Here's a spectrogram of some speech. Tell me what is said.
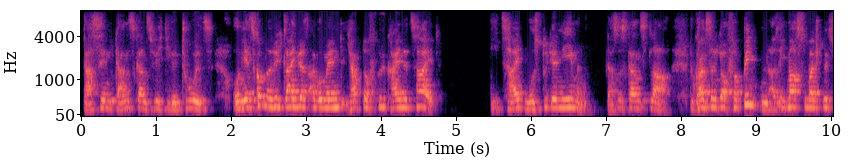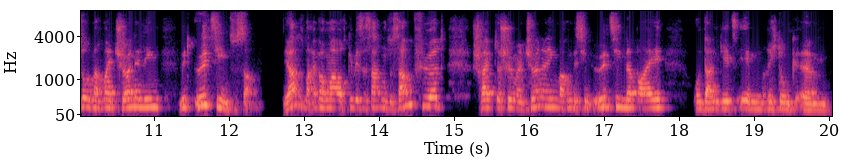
Das sind ganz, ganz wichtige Tools. Und jetzt kommt natürlich gleich wieder das Argument, ich habe doch früh keine Zeit. Die Zeit musst du dir nehmen. Das ist ganz klar. Du kannst natürlich auch verbinden. Also ich mache es zum Beispiel so, ich mache mein Journaling mit Ölziehen zusammen. Ja, dass man einfach mal auch gewisse Sachen zusammenführt, schreibt da schön mein Journaling, mache ein bisschen Ölziehen dabei und dann geht es eben Richtung ähm,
